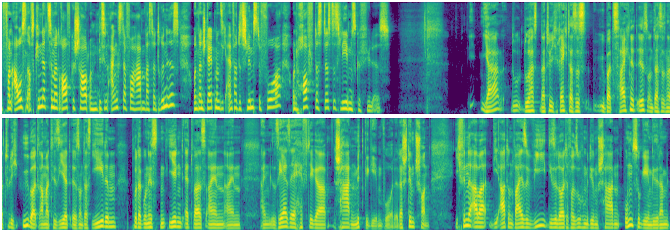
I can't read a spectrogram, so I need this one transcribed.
von außen aufs Kinderzimmer draufgeschaut und ein bisschen Angst davor haben, was da drin ist. Und dann stellt man sich einfach das Schlimmste vor und hofft, dass das das Lebensgefühl ist. Ja, du, du hast natürlich recht, dass es überzeichnet ist und dass es natürlich überdramatisiert ist und dass jedem Protagonisten irgendetwas ein, ein, ein sehr, sehr heftiger Schaden mitgegeben wurde. Das stimmt schon. Ich finde aber die Art und Weise, wie diese Leute versuchen, mit diesem Schaden umzugehen, wie sie damit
